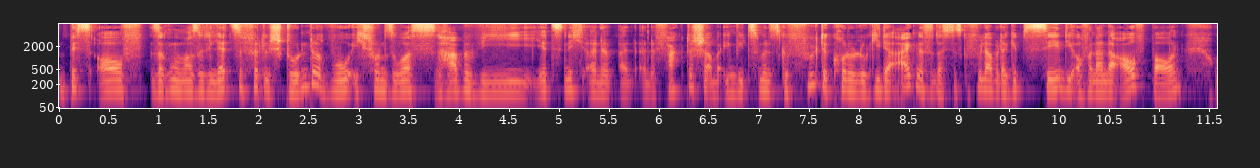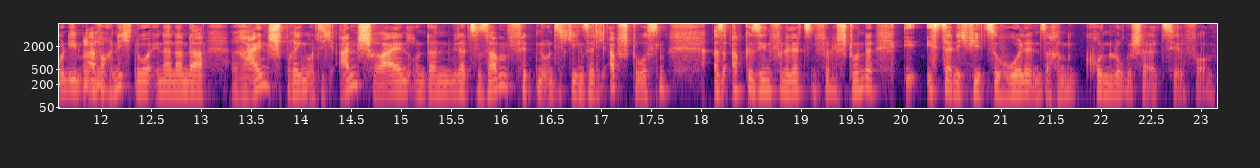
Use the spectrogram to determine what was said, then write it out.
bis auf, sagen wir mal so, die letzte Viertelstunde, wo ich schon sowas habe wie jetzt nicht eine, eine, eine faktische, aber irgendwie zumindest gefühlte Chronologie der Ereignisse, dass ich das Gefühl habe, da gibt es Szenen, die aufeinander aufbauen und eben mhm. einfach nicht nur ineinander reinspringen und sich anschreien und dann wieder zusammenfitten und sich gegenseitig abstoßen. Also abgesehen von der letzten Viertelstunde ist da nicht viel zu holen in Sachen chronologischer Erzählform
